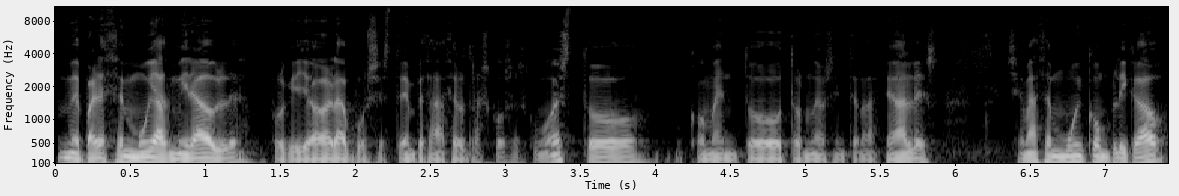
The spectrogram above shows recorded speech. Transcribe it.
me parece muy admirable, porque yo ahora pues estoy empezando a hacer otras cosas como esto, comento torneos internacionales. Se me hace muy complicado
